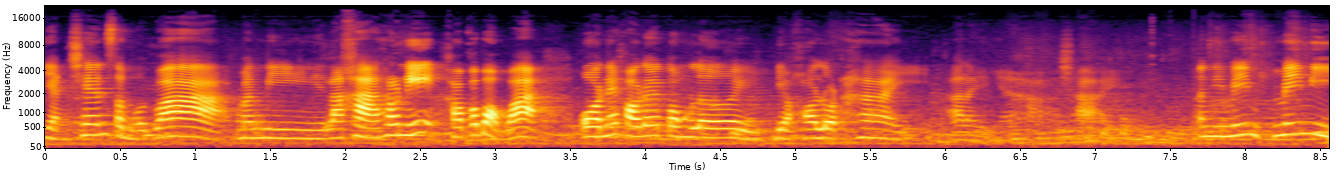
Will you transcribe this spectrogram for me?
อย่างเช่นสมมติว่ามันมีราคาเท่านี้เขาก็บอกว่าโอนให้เขาโดยตรงเลย เดี๋ยวเขาลดให้อะไรอย่างเงี้ยค่ะใช่ อันนี้ไม่ไม่มี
